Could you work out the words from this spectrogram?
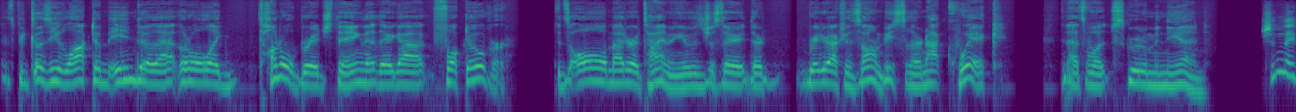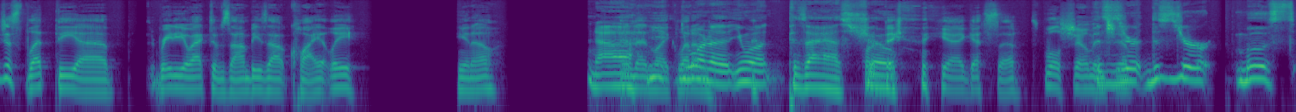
It's because he locked them into that little like tunnel bridge thing that they got fucked over. It's all a matter of timing. It was just they they're radioactive zombies, so they're not quick, and that's what screwed them in the end. Shouldn't they just let the uh radioactive zombies out quietly? You know? Nah, And then, you- like, you, let 'em- want to you want pizzazz show. yeah, I guess so. It's full This is your this is your most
